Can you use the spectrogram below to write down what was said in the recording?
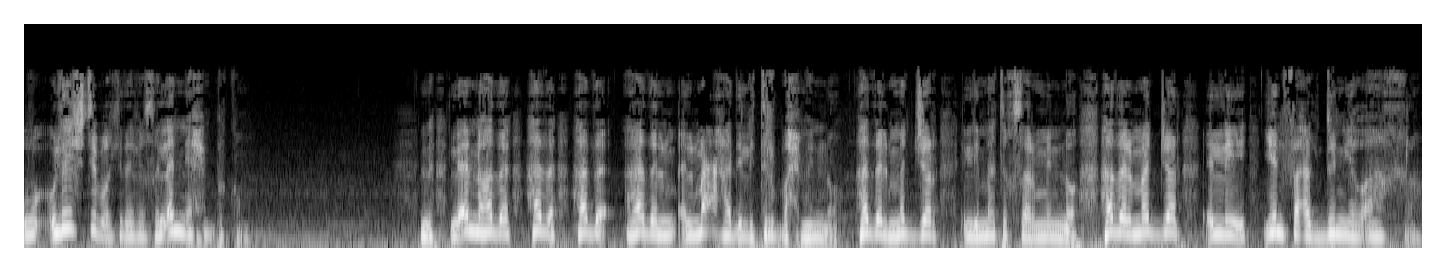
و... وليش تبغى كذا فيصل؟ لأني أحبكم. لأنه هذا هذا هذا هذا المعهد اللي تربح منه، هذا المتجر اللي ما تخسر منه، هذا المتجر اللي ينفعك دنيا وآخرة.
